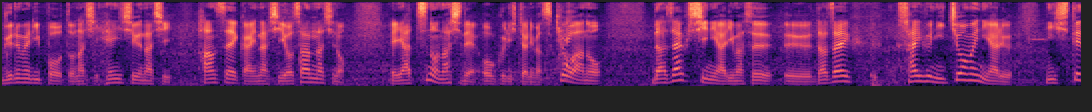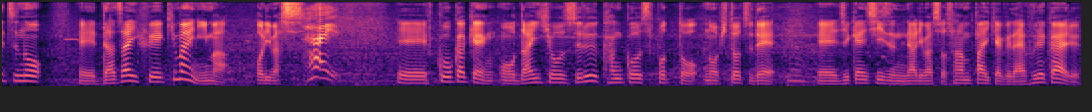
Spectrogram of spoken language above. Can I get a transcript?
グルメリポートなし編集なし反省会なし予算なしのえー8つのなしでお送りしております。今日はあの、太宰府市にあります太宰府財布2丁目にある西鉄の、えー太宰府駅前に今おります。はいえー福岡県を代表する観光スポットの一つで、えー受験シーズンになりますと参拝客であふれかえる、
